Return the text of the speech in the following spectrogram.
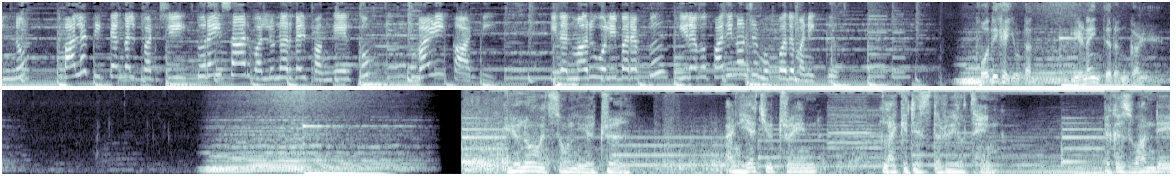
இன்னும் பல திட்டங்கள் பற்றி துறைசார் வல்லுநர்கள் பங்கேற்கும் வழிகாட்டி இதன் மறு ஒலிபரப்பு இரவு பதினொன்று முப்பது மணிக்கு பொதிகையுடன் இணைந்திருங்கள் You know it's only a drill, and yet you train like it is the real thing. Because one day,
